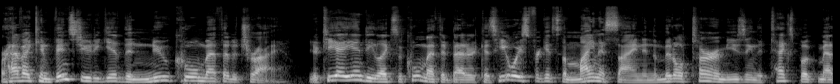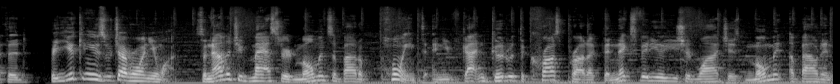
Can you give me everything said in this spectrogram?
Or have I convinced you to give the new cool method a try? Your TA Indy likes the cool method better because he always forgets the minus sign in the middle term using the textbook method but you can use whichever one you want. So now that you've mastered moments about a point and you've gotten good with the cross product, the next video you should watch is moment about an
